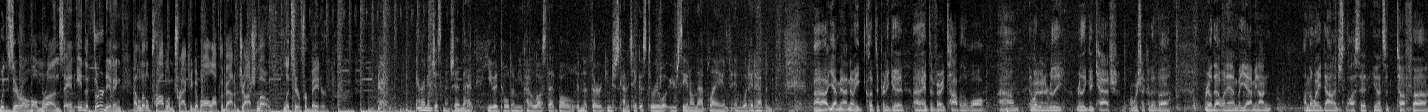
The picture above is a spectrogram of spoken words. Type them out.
with zero home runs. And in the third inning, had a little problem tracking a ball off the bat of Josh Lowe. Let's hear from Bader. Aaron had just mentioned that you had told him you kind of lost that ball in the third. Can you just kind of take us through what you're seeing on that play and, and what had happened? Uh, yeah, I mean, I know he clipped it pretty good. Uh, hit the very top of the wall. Um, it would have been a really, really good catch. I wish I could have uh, reeled that one in. But yeah, I mean, on on the way down, I just lost it. You know, it's a tough, uh,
